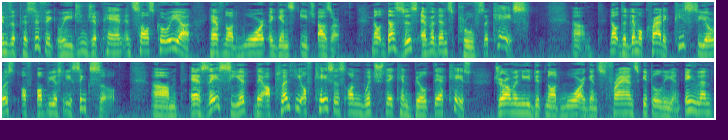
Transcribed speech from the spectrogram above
in the Pacific region, Japan and South Korea have not warred against each other. Now, does this evidence prove the case? Um, now, the democratic peace theorists obviously think so. Um, as they see it, there are plenty of cases on which they can build their case. Germany did not war against France, Italy, and England.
